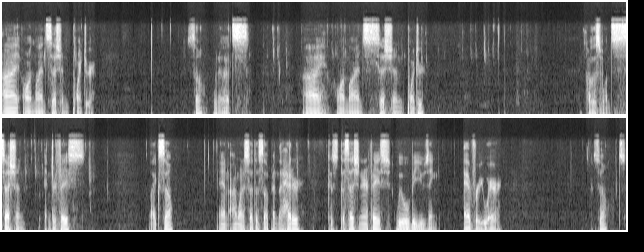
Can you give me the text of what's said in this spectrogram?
i online session pointer. So we know that's i online session pointer. Call this one session interface, like so. And I want to set this up in the header because the session interface we will be using everywhere. So let's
